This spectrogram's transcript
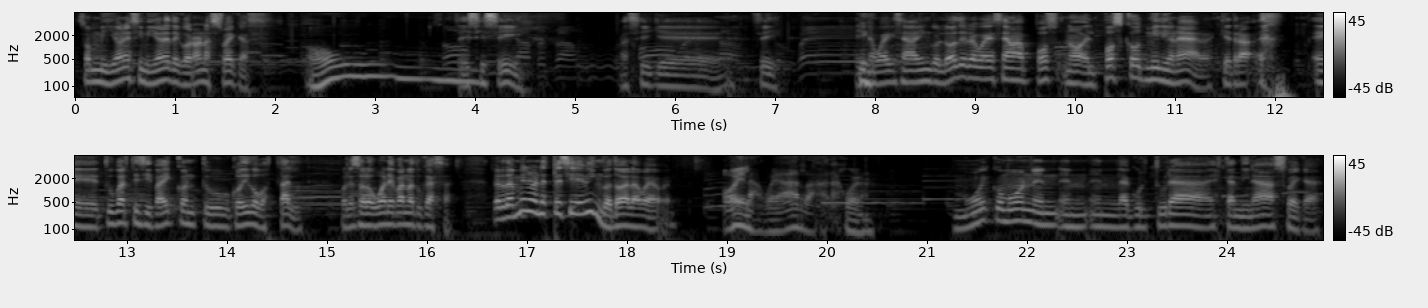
Son millones y millones de coronas suecas. Oh. Sí, sí, sí. Así que, sí. Hay una weá que se llama Bingo Loto y otra weá que se llama Post, no, el Postcode Millionaire. Que tra- eh, tú participáis con tu código postal. Por eso los buenos van a tu casa. Pero también es una especie de bingo toda la weá, weón. Oye, la weá rara, weón. Muy común en, en- en la cultura escandinava sueca.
